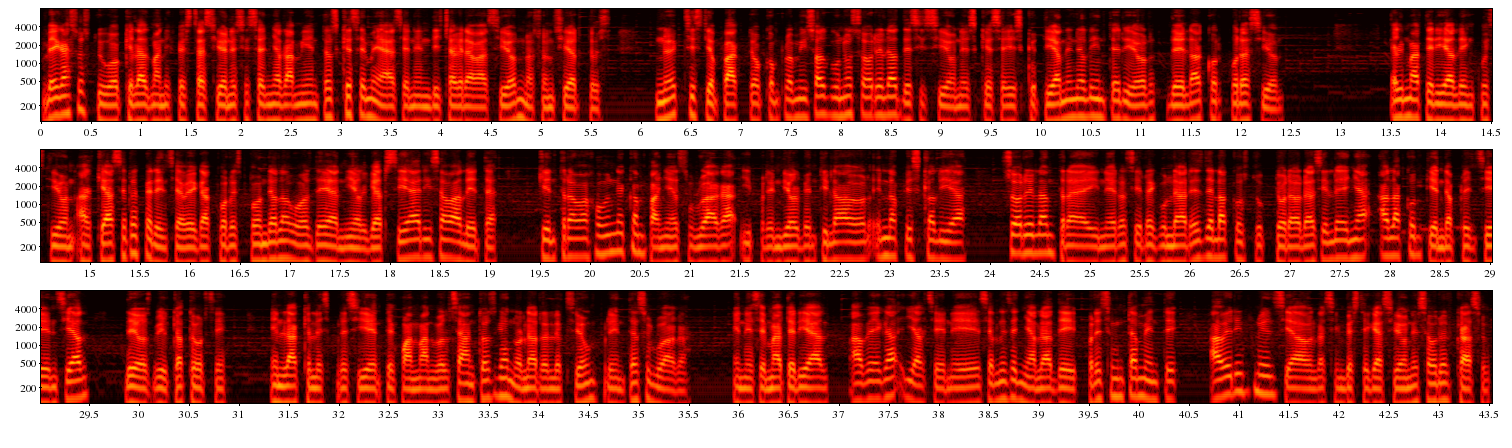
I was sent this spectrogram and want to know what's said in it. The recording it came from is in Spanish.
Vega sostuvo que las manifestaciones y señalamientos que se me hacen en dicha grabación no son ciertos. No existió pacto o compromiso alguno sobre las decisiones que se discutían en el interior de la corporación. El material en cuestión al que hace referencia Vega corresponde a la voz de Daniel García Arizabaleta, quien trabajó en la campaña de Zuluaga y prendió el ventilador en la fiscalía sobre la entrada de dineros irregulares de la constructora brasileña a la contienda presidencial de 2014, en la que el expresidente Juan Manuel Santos ganó la reelección frente a Zuluaga. En ese material, a Vega y al CNE se le señala de presuntamente haber influenciado en las investigaciones sobre el caso.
